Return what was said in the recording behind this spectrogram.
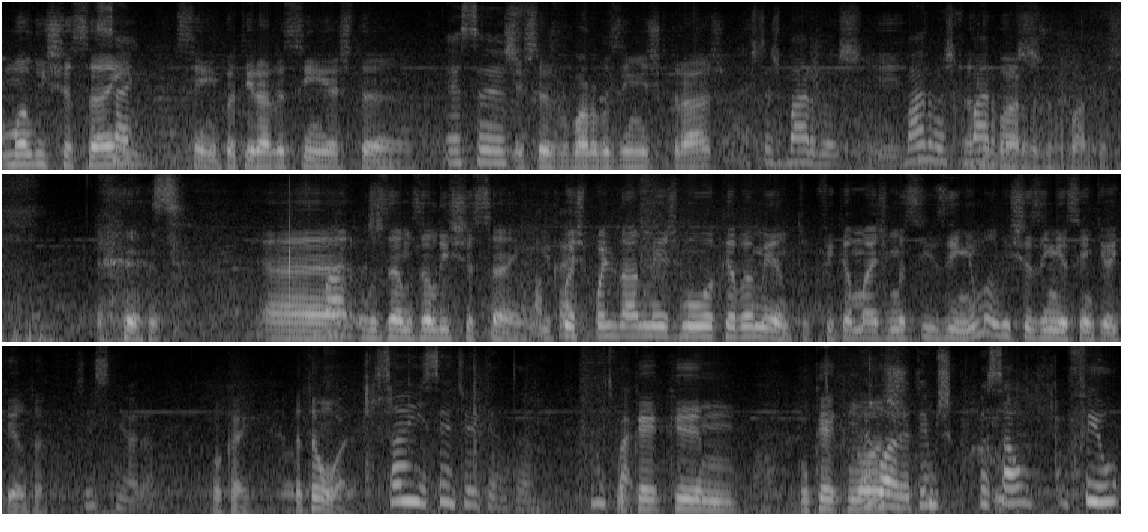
Uma lixa 100, 100. sim, para tirar assim esta, essas, estas rebarbazinhas que traz. estas barbas, barbas, As rebarbas, rebarbas, rebarbas. Rebarbas. usamos a lixa 100 Ok. e depois para lhe dar mesmo o acabamento, que fica mais maciozinho, uma lixazinha 180. sim senhora, Ok, então olha, 100 e 180, muito o bem. que é que, o que, é que nós... Agora temos que passar o fio.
